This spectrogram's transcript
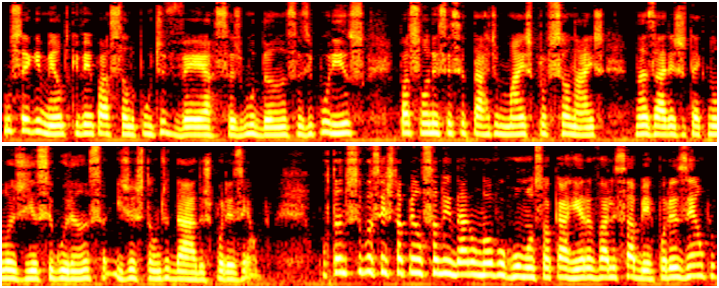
um segmento que vem passando por diversas mudanças e, por isso, passou a necessitar de mais profissionais nas áreas de tecnologia, segurança e gestão de dados, por exemplo. Portanto, se você está pensando em dar um novo rumo à sua carreira, vale saber, por exemplo,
